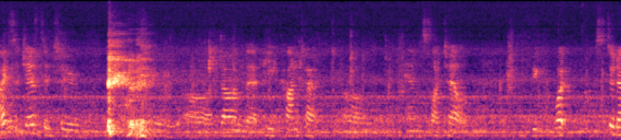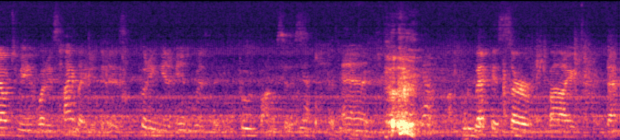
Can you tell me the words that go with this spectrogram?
I suggested to, to, uh, John that he contact, um, Ann Slatel. What stood out to me and what is highlighted is putting it in with the food boxes. Yeah. And Yeah. Lubec is served by that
